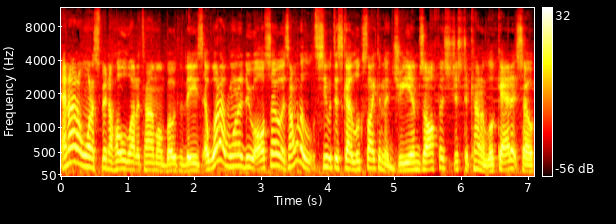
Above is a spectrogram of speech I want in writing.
and I don't want to spend a whole lot of time on both of these. And what I want to do also is I want to see what this guy looks like in the GM's office, just to kind of look at it, so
